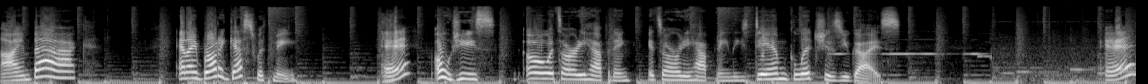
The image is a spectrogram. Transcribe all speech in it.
I'm back! And I brought a guest with me. Eh? Oh, jeez. Oh, it's already happening. It's already happening. These damn glitches, you guys. Eh?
